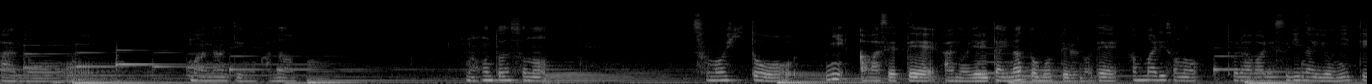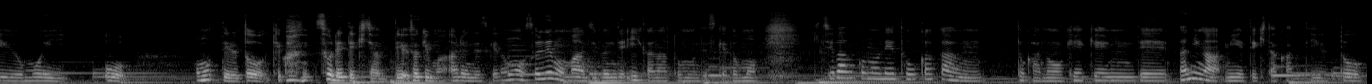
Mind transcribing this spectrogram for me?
あのまあ何て言うのかな。まあ本当にそのその人に合わせてあのやりたいなと思ってるのであんまりそのとらわれすぎないようにっていう思いを思ってると結構それてきちゃうっていう時もあるんですけどもそれでもまあ自分でいいかなと思うんですけども一番このね10日間とかの経験で何が見えてきたかっていうと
